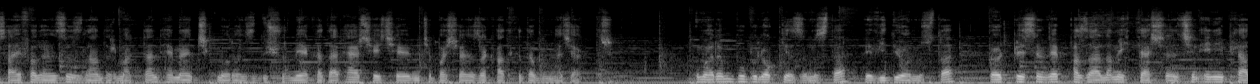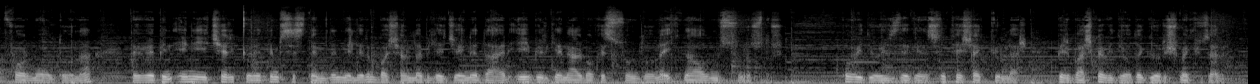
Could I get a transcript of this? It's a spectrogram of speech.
Sayfalarınızı hızlandırmaktan hemen çıkma oranınızı düşürmeye kadar her şey çevrimiçi başarınıza katkıda bulunacaktır. Umarım bu blog yazımızda ve videomuzda WordPress'in web pazarlama ihtiyaçları için en iyi platform olduğuna ve webin en iyi içerik yönetim sisteminde nelerin başarılabileceğine dair iyi bir genel bakış sunduğuna ikna olmuşsunuzdur. Bu videoyu izlediğiniz için teşekkürler. Bir başka videoda görüşmek üzere.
